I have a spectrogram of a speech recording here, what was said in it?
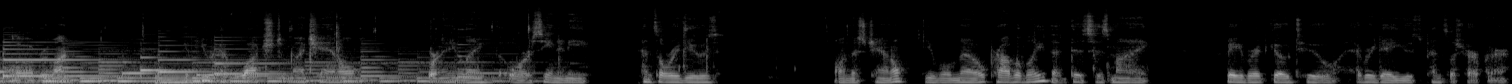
Hello everyone. If you have watched my channel for any length or seen any pencil reviews on this channel, you will know probably that this is my favorite go-to everyday use pencil sharpener.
